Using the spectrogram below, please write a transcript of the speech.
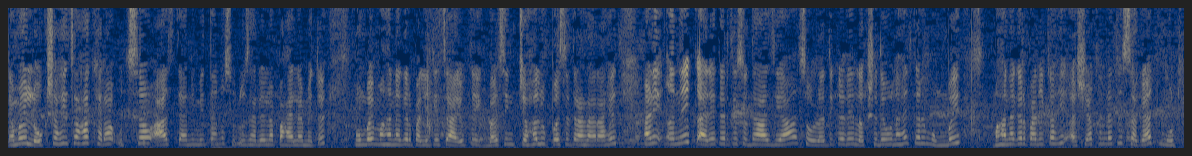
त्यामुळे लोकशाहीचा हा खरा उत्सव आज त्यानिमित्तानं सुरू झालेला पाहायला मिळतोय. मुंबई महानगरपालिकेचे आयुक्त इक्बाल सिंग चहल उपस्थित राहणार आहेत आणि अनेक कार्यकर्ते सुद्धा आज या सोडतीकडे लक्ष देऊन आहेत कारण मुंबई महानगरपालिका ही आशिया खंडातील सगळ्यात मोठी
